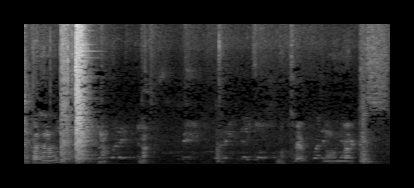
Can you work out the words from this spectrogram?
¿No pasa nada? ¿No? No. No creo. No marques.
